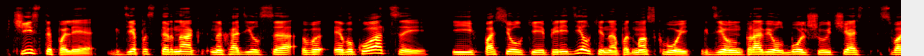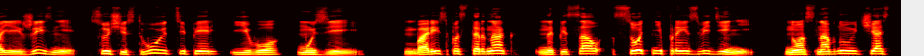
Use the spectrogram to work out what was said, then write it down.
В Чистополе, где Пастернак находился в эвакуации, и в поселке Переделкино под Москвой, где он провел большую часть своей жизни, существуют теперь его музеи. Борис Пастернак написал сотни произведений, но основную часть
